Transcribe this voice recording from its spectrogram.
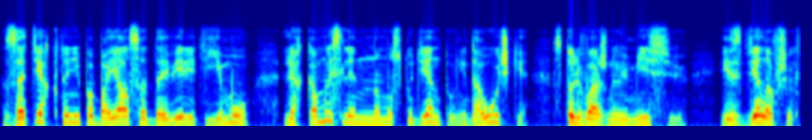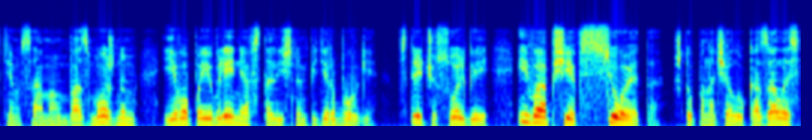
За тех, кто не побоялся доверить ему, легкомысленному студенту, недоучке, столь важную миссию и сделавших тем самым возможным его появление в столичном Петербурге, встречу с Ольгой и вообще все это, что поначалу казалось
